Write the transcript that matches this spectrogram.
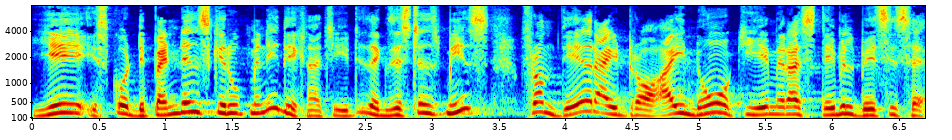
ये इसको डिपेंडेंस के रूप में नहीं देखना चाहिए। It is existence means from there I draw I know कि ये मेरा स्टेबल बेसिस है।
